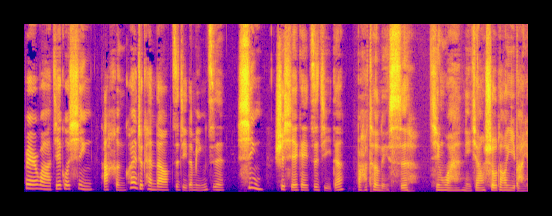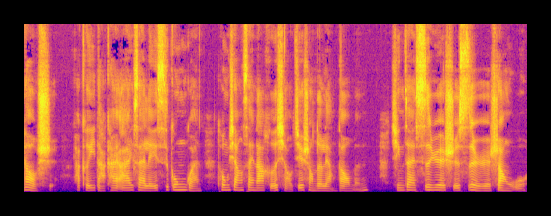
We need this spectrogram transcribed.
贝尔瓦接过信，他很快就看到自己的名字，信是写给自己的。巴特里斯，今晚你将收到一把钥匙，它可以打开埃塞雷斯公馆通向塞纳河小街上的两道门。请在四月十四日上午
